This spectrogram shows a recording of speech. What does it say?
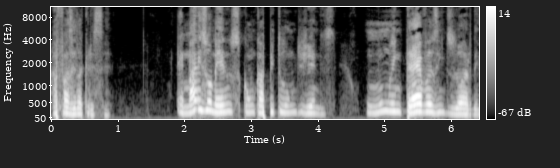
a fazê-la crescer. É mais ou menos como o capítulo 1 de Gênesis. Um mundo em trevas e em desordem.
